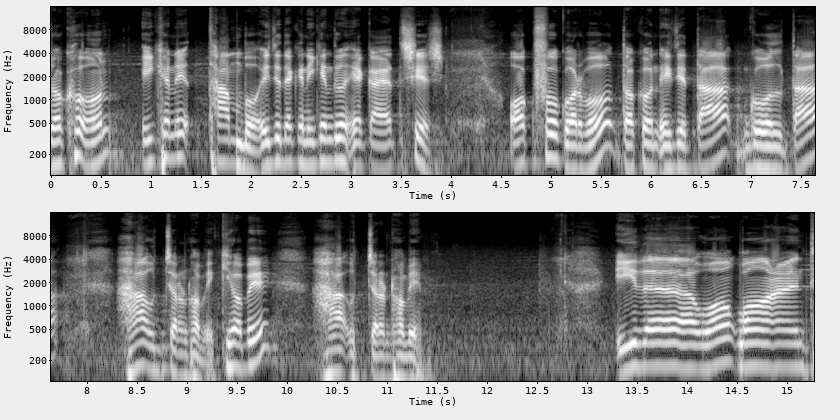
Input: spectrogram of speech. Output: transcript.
যখন এইখানে থামবো, এই যে দেখেন, এইখানে কিন্তু এক আয়াত শেষ। অক্ফ করব, তখন এই যে তা, গোল তা, হা উচ্চারণ হবে। কি হবে? হা উচ্চারণ হবে। إذا وقعت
